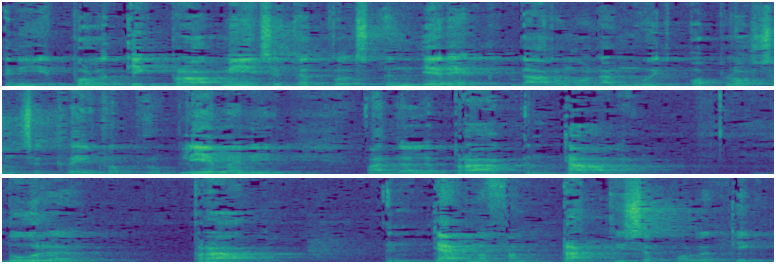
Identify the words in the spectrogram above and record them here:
In die politiek praat mense dikwels indirek, daarom word daar nooit oplossings gekry vir probleme nie, want hulle praat in tale. Boere praat in terme van praktiese politiek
